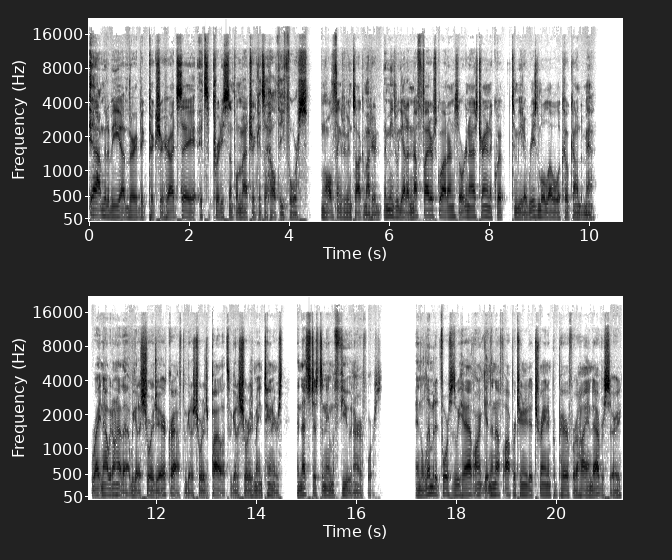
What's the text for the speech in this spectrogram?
Yeah, I'm going to be a very big picture here. I'd say it's a pretty simple metric. It's a healthy force. And all the things we've been talking about here. That means we got enough fighter squadrons, organized, trained, and equipped to meet a reasonable level of COCOM demand. Right now, we don't have that. We got a shortage of aircraft. We got a shortage of pilots. We got a shortage of maintainers. And that's just to name a few in our Air Force. And the limited forces we have aren't getting enough opportunity to train and prepare for a high end adversary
